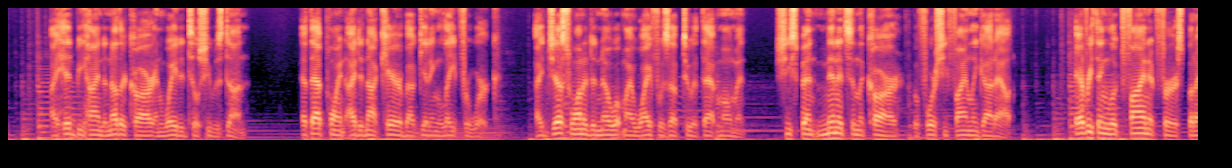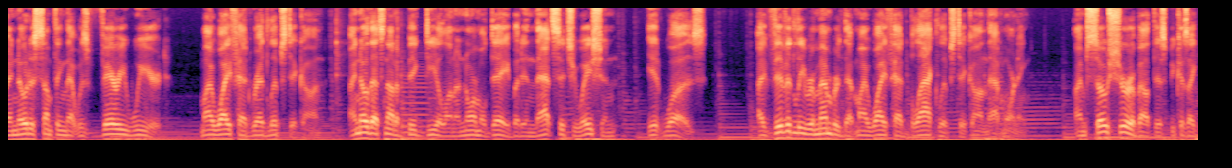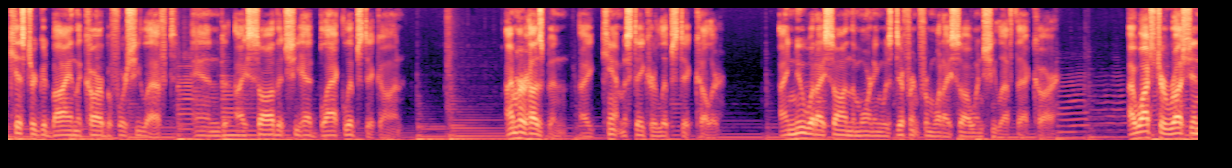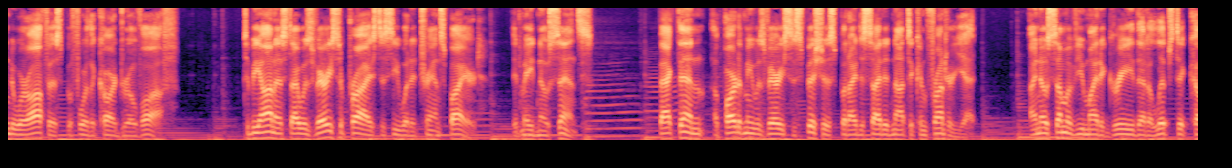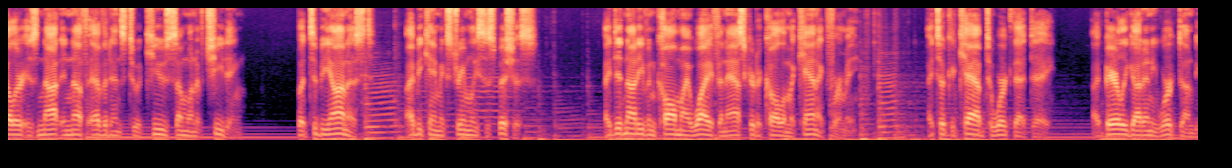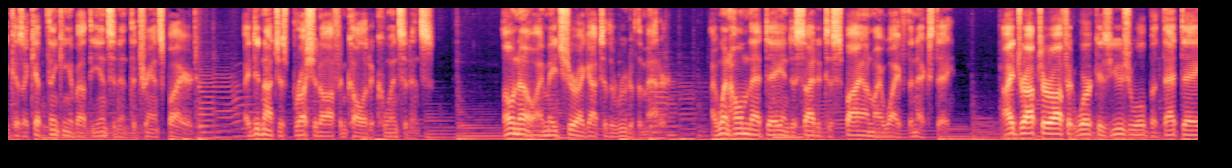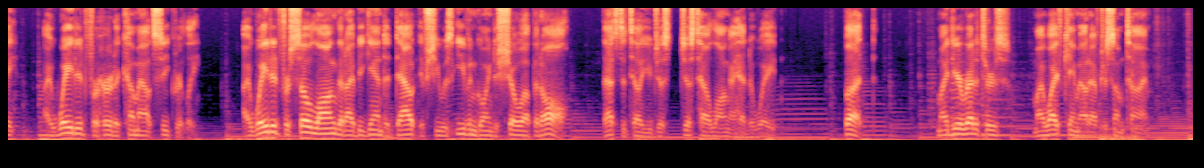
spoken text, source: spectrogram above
I hid behind another car and waited till she was done. At that point, I did not care about getting late for work. I just wanted to know what my wife was up to at that moment She spent minutes in the car before she finally got out. Everything looked fine at first, but I noticed something that was very weird. My wife had red lipstick on. I know that's not a big deal on a normal day, but in that situation, it was. I vividly remembered that my wife had black lipstick on that morning. I'm so sure about this because I kissed her goodbye in the car before she left, and I saw that she had black lipstick on. I'm her husband. I can't mistake her lipstick color. I knew what I saw in the morning was different from what I saw when she left that car. I watched her rush into her office before the car drove off. To be honest, I was very surprised to see what had transpired. It made no sense. Back then, a part of me was very suspicious, but I decided not to confront her yet. I know some of you might agree that a lipstick color is not enough evidence to accuse someone of cheating. But to be honest, I became extremely suspicious. I did not even call my wife and ask her to call a mechanic for me. I took a cab to work that day. I barely got any work done because I kept thinking about the incident that transpired. I did not just brush it off and call it a coincidence. Oh no, I made sure I got to the root of the matter. I went home that day and decided to spy on my wife the next day. I dropped her off at work as usual, but that day, I waited for her to come out secretly. I waited for so long that I began to doubt if she was even going to show up at all. That's to tell you just, just how long I had to wait. But, my dear Redditors, my wife came out after some time.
